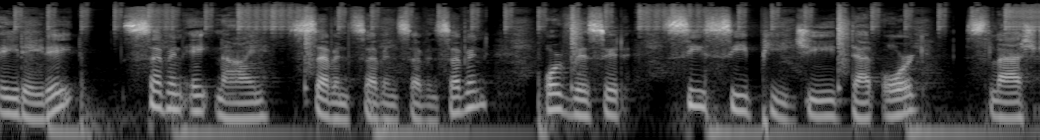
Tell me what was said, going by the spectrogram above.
888-789-7777 or visit ccpg.org slash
